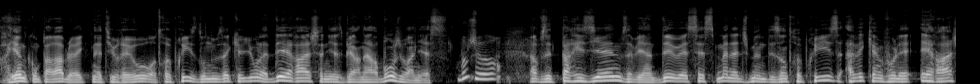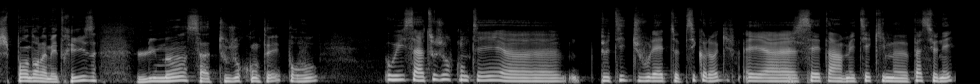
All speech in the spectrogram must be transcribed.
Rien de comparable avec Natureo, entreprise dont nous accueillons la DRH Agnès Bernard. Bonjour Agnès. Bonjour. Alors, vous êtes parisienne, vous avez un DESS Management des entreprises avec un volet RH pendant la maîtrise. L'humain, ça a toujours compté pour vous? Oui, ça a toujours compté. Euh, petite, je voulais être psychologue et euh, Oui. c'est un métier qui me passionnait.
